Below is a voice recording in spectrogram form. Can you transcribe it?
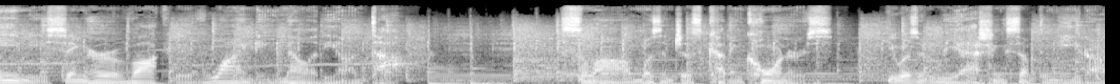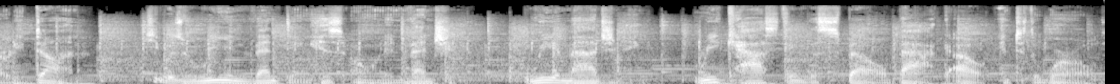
Amy sing her evocative, winding melody on top. Salaam wasn't just cutting corners, he wasn't rehashing something he'd already done. He was reinventing his own invention, reimagining, recasting the spell back out into the world,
